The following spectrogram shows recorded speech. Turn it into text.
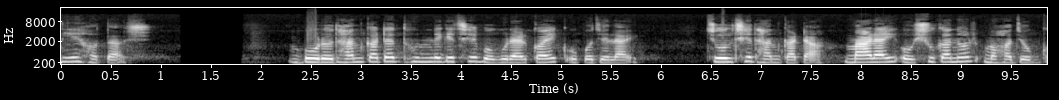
নিয়ে হতাশ। বোরো ধান কাটার ধুম লেগেছে বগুড়ার কয়েক উপজেলায়। চলছে ধান কাটা, মাড়াই ও শুকানোর মহাযজ্ঞ।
